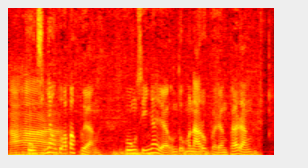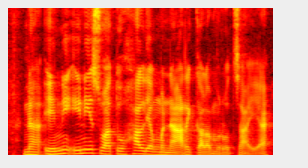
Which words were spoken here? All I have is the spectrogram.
Aha. fungsinya untuk apa bang fungsinya ya untuk menaruh barang-barang Nah ini ini suatu hal yang menarik kalau menurut saya.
